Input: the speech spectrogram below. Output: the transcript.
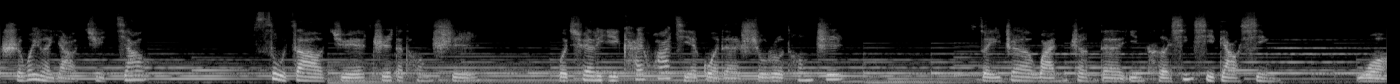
是为了要聚焦。塑造觉知的同时，我确立开花结果的输入通知。随着完整的银河星系调性，我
